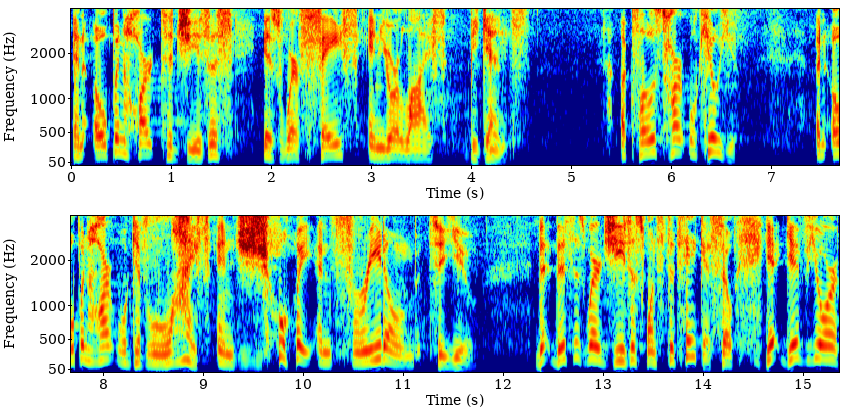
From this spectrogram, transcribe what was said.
an open heart to Jesus is where faith in your life begins. A closed heart will kill you. An open heart will give life and joy and freedom to you. This is where Jesus wants to take us. So give your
